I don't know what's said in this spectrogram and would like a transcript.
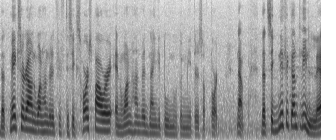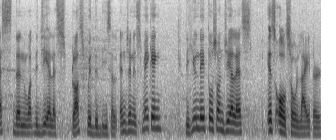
that makes around 156 horsepower and 192 newton meters of torque. Now, that's significantly less than what the GLS Plus with the diesel engine is making. The Hyundai Tucson GLS is also lighter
